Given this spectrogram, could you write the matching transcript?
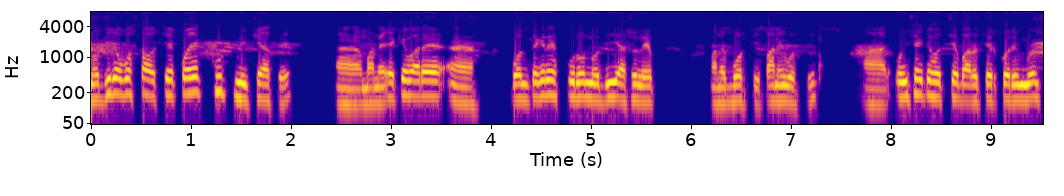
নদীর অবস্থা হচ্ছে কয়েক ফুট নিচে আছে। মানে একেবারে বলতে গেলে পুরো নদী আসলে মানে ভর্তি, পানি ভর্তি। আর ওই সাইডে হচ্ছে ভারতের করিমগঞ্জ।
